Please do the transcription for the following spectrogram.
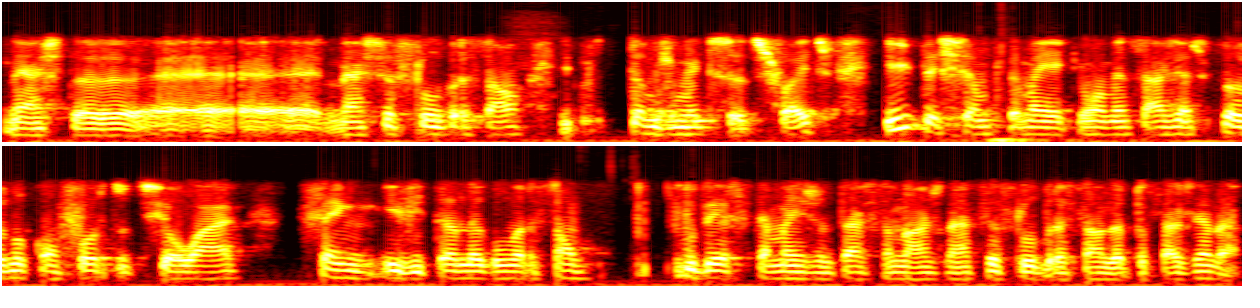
nesta nesta, eh, eh, nesta celebração e estamos muito satisfeitos e deixamos também aqui uma mensagem às pessoas no conforto do seu lar, sem evitando aglomeração, poder-se também juntar-se a nós nessa celebração da passagem de ano.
